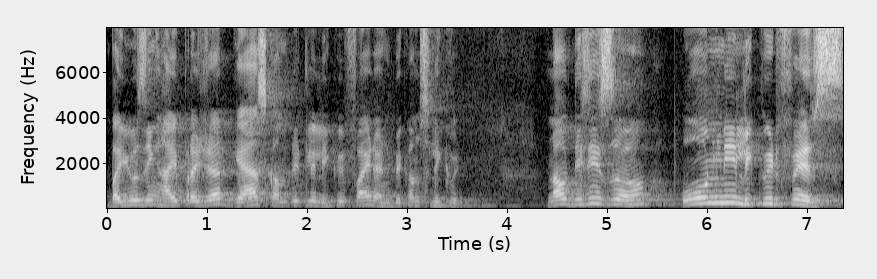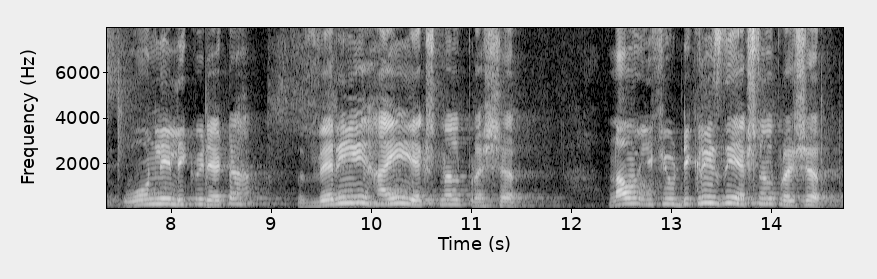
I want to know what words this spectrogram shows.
by using high pressure, gas completely liquefied and becomes liquid. Now this is uh, only liquid phase, only liquid at a very high external pressure. Now if you decrease the external pressure,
